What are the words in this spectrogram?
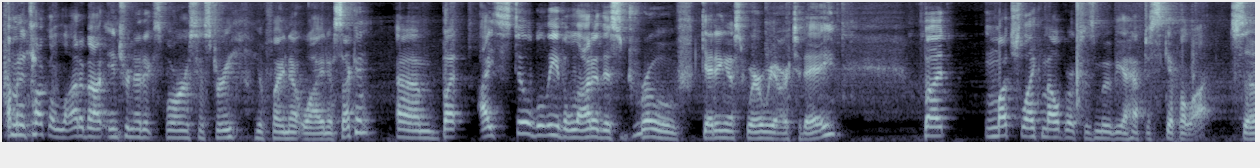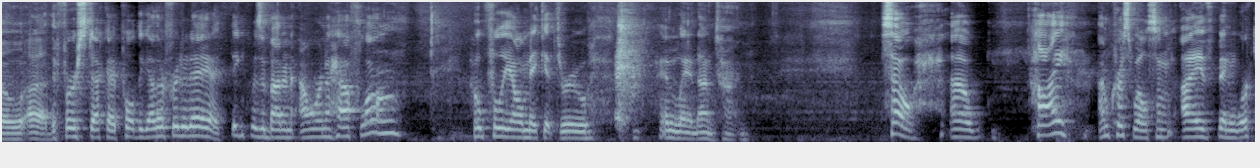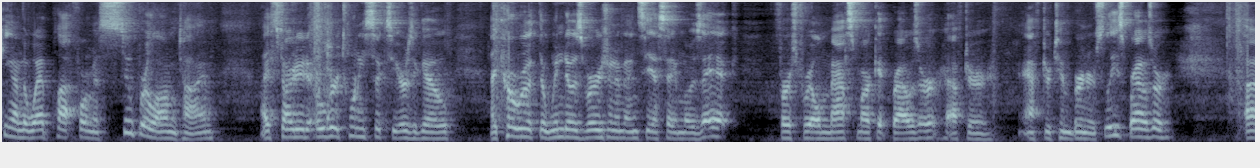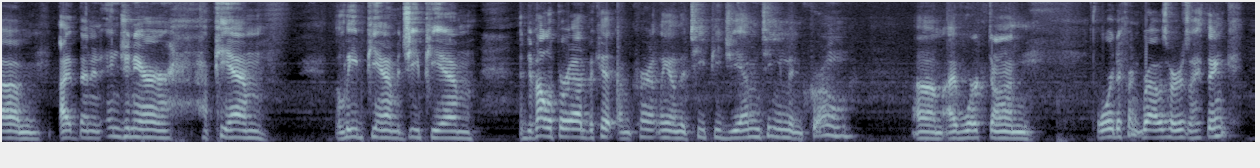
I'm going to talk a lot about Internet Explorer's history. You'll find out why in a second. Um, but I still believe a lot of this drove getting us where we are today. But much like Mel Brooks's movie, I have to skip a lot. So uh, the first deck I pulled together for today, I think was about an hour and a half long. Hopefully I'll make it through and land on time. So, uh, hi, I'm Chris Wilson. I've been working on the web platform a super long time. I started over 26 years ago. I co-wrote the Windows version of NCSA Mosaic, first real mass market browser after, after Tim Berners-Lee's browser. Um, I've been an engineer, a PM, a lead PM, a GPM, a developer advocate. I'm currently on the TPGM team in Chrome. Um, I've worked on four different browsers, I think.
